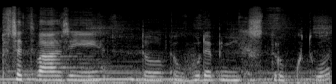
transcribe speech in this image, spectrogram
přetváří do hudebních struktur.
